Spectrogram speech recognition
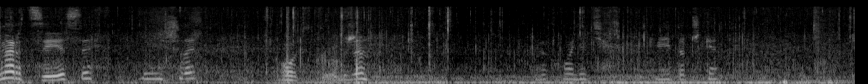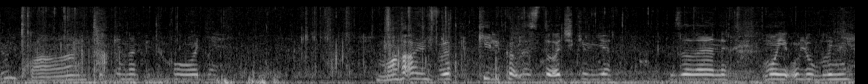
нарциси вийшли. От тут вже виходять квіточки. Тюльпанчики на підході. Мають кілька листочків є зелених. Мої улюблені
